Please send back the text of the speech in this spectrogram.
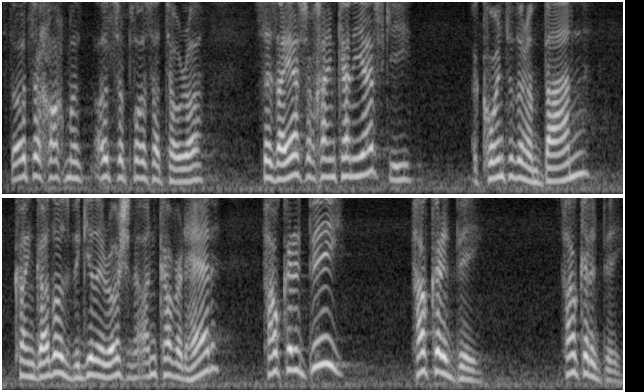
So the Otzar Chachma, Otzar Plus Torah says, I asked Rav Chaim Kanievsky, according to the Ramban, Kohen Gadol is Begile Rosh, an uncovered head. How could it be? How could it be? How could it be?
